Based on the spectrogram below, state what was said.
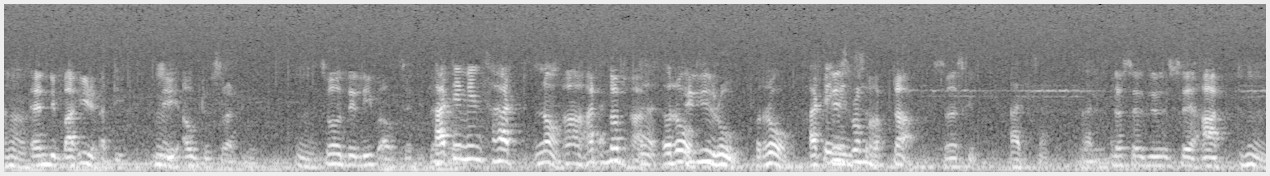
Uh-huh. and the Bahir Hati, the Hmm. outer circle. Hmm. So they live outside. the Hati means hut, no. Uh, hut, not hut. Uh, row. It is row. Row. Hati It is means from row. Hatta, Sanskrit. Acha. Acha. Just as you say hut. Hmm.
